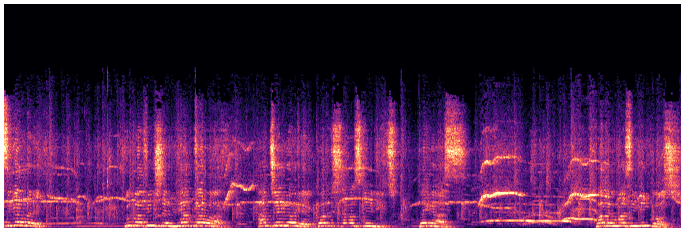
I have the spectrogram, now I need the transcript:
Synianek, Kuba Fischer, Jan Kałach, Andrzej Rojek, Borys Szamaszkiewicz, Pegas, Paweł Mazymikosz.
